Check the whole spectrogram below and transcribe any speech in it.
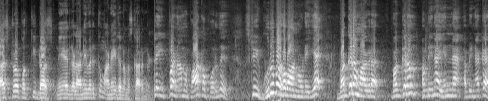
ஆஸ்ட்ரோ பக்தி டாஸ் நேயர்கள் அனைவருக்கும் அநேக நமஸ்காரங்கள். இல்லை இப்போ நாம் பார்க்க போகிறது ஸ்ரீ குரு பகவானுடைய வக்ரம் ஆகிறார் வக்ரம் அப்படின்னா என்ன அப்படின்னாக்க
